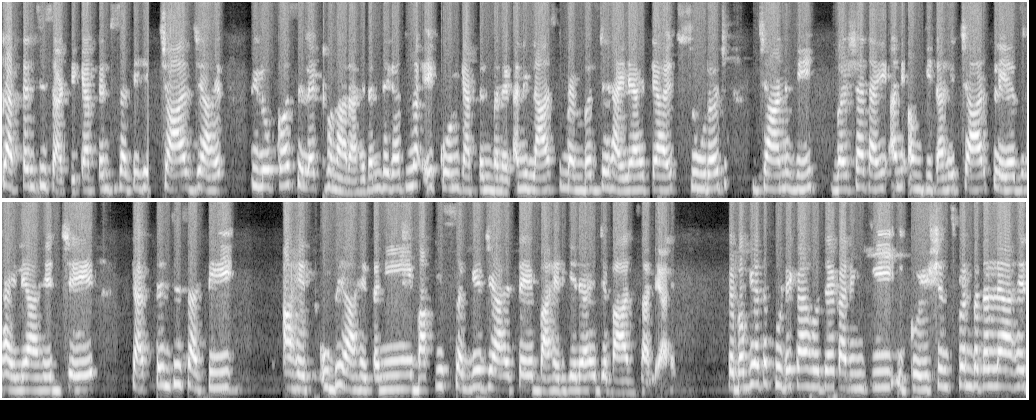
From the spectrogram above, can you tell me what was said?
कॅप्टन्सीसाठी कॅप्टन्सीसाठी हे चार जे आहेत ती लोक सिलेक्ट होणार आहेत. आणि त्याच्यातलं एक कोण कॅप्टन बनेल? आणि लास्ट मेंबर्स जे राहिले आहेत ते आहेत सूरज जान्हवी वर्षाताई आणि अंकिता. हे चार प्लेयर्स राहिले आहेत जे कॅप्टन्सीसाठी आहेत उभे आहेत. आणि बाकी सगळे जे आहेत ते बाहेर गेले आहेत जे बाद झाले आहेत. तर बघूया आता पुढे काय होतंय कारण की इक्वेशन्स पण बदलले आहेत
